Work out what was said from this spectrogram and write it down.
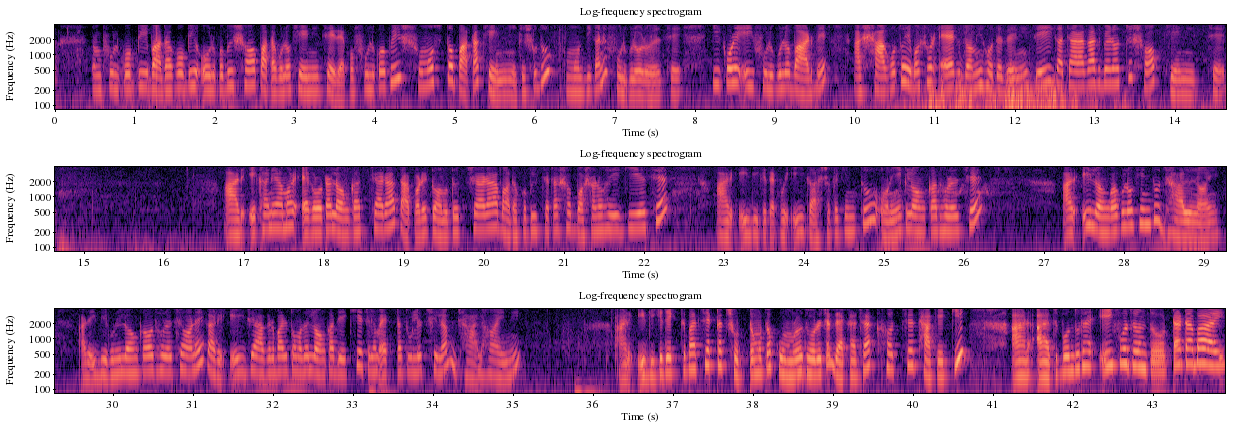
ফুলকপি, বাঁধাকপি, ওলকপি সব পাতাগুলো খেয়ে নিচ্ছে। দেখো, ফুলকপির সমস্ত পাতা খেয়ে নিয়েছে, শুধু মধ্যিখানে ফুলগুলো রয়েছে। কি করে এই ফুলগুলো বাড়বে? আর শাকও তো এবছর একদমই হতে দেয়নি, যেই চারা গাছ বেরোচ্ছে সব খেয়ে নিচ্ছে। আর এখানে আমার এগারোটা লঙ্কার চারা, তারপরে টমেটোর চারা, বাঁধাকপির চারা সব বসানো হয়ে গিয়েছে। আর এই দিকে দেখো, এই গাছটাতে কিন্তু অনেক লঙ্কা ধরেছে। আর এই লঙ্কাগুলো কিন্তু ঝাল নয়। আর এই বেগুনি লঙ্কাও ধরেছে অনেক। আর এই যে আগের বারে তোমাদের লঙ্কা দেখিয়েছিলাম, একটা তুলেছিলাম, ঝাল হয়নি। আর এদিকে দেখতে পাচ্ছি একটা ছোট্ট মতো কুমড়ো ধরেছে। দেখা যাক হচ্ছে থাকে কি। আর আজ বন্ধুরা, এই পর্যন্ত। Tata, bye.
